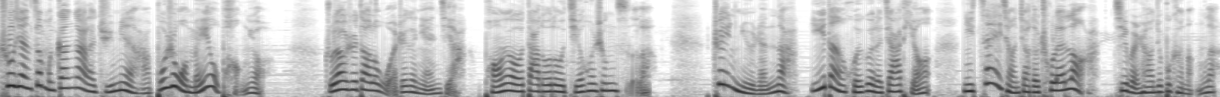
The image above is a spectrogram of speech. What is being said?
出现这么尴尬的局面啊，不是我没有朋友。主要是到了我这个年纪啊，朋友大多都结婚生子了。这女人呐，一旦回归了家庭，你再想叫她出来浪啊，基本上就不可能了。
